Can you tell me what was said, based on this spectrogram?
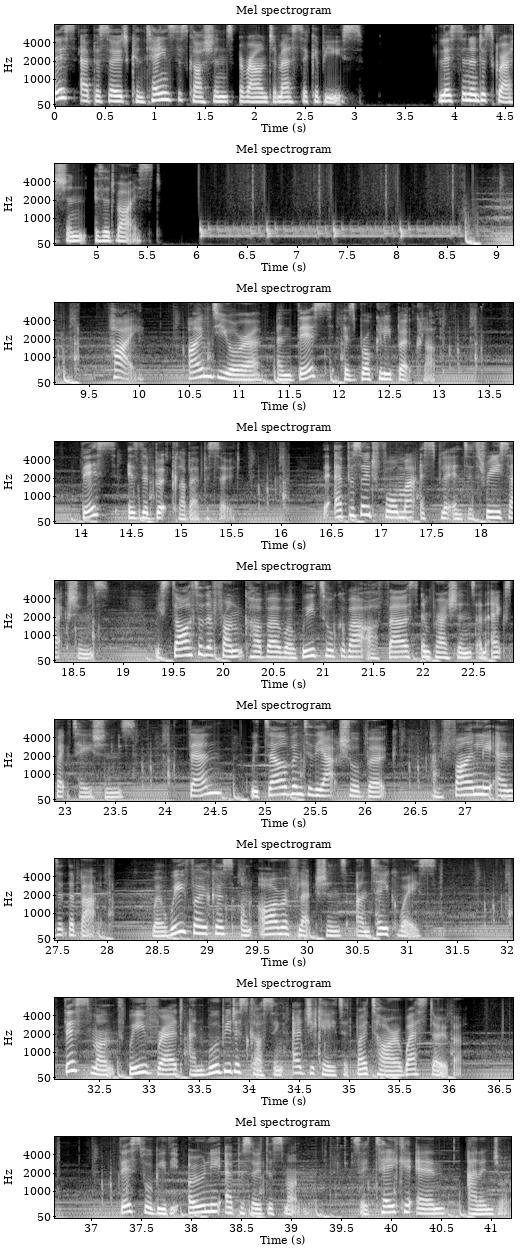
This episode contains discussions around domestic abuse. Listener discretion is advised. Hi, I'm Diora, and this is Broccoli Book Club. This is the book club episode. The episode format is split into three sections. We start at the front cover where we talk about our first impressions and expectations. Then we delve into the actual book and finally end at the back where we focus on our reflections and takeaways. This month, we've read and will be discussing Educated by Tara Westover. This will be the only episode this month, so take it in and enjoy.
